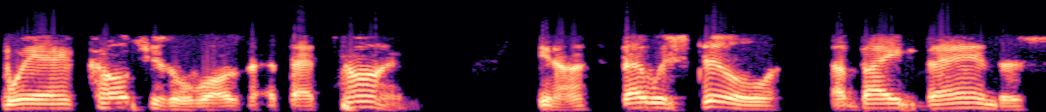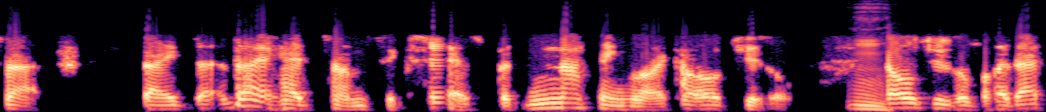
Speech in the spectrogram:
where Cold Chisel was at that time. You know, they were still a big band as such. They they had some success, but nothing like Cold Chisel. Mm. Cold Chisel by that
